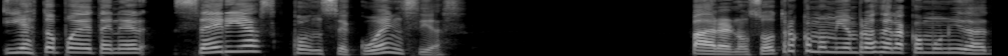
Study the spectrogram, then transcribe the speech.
y esto puede tener serias consecuencias para nosotros como miembros de la comunidad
